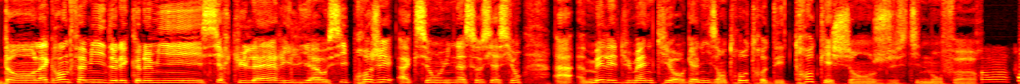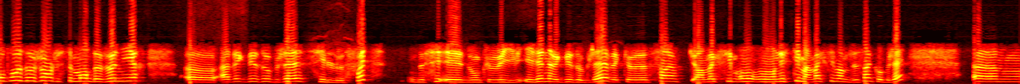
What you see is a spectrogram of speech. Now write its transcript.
Dans la grande famille de l'économie circulaire, il y a aussi Projet Action, une association à Mêlée du Maine qui organise entre autres des trocs-échanges. Justine Montfort. On propose aux gens justement de venir euh, avec des objets s'ils le souhaitent. Et donc euh, ils viennent avec des objets, avec euh, cinq, un maximum, on, estime un maximum de cinq objets. Euh,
